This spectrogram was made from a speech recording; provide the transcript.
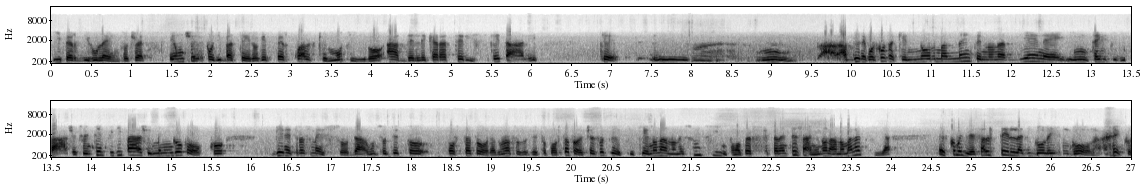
ipervirulento, cioè è un ceppo di batterio che per qualche motivo ha delle caratteristiche tali che mh, avviene qualcosa che normalmente non avviene in tempi di pace, cioè in tempi di pace il meningococco viene trasmesso da un soggetto portatore ad un altro soggetto portatore, cioè soggetti che non hanno nessun sintomo, perfettamente sani, non hanno malattia, è come dire saltella di gola in gola, ecco,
